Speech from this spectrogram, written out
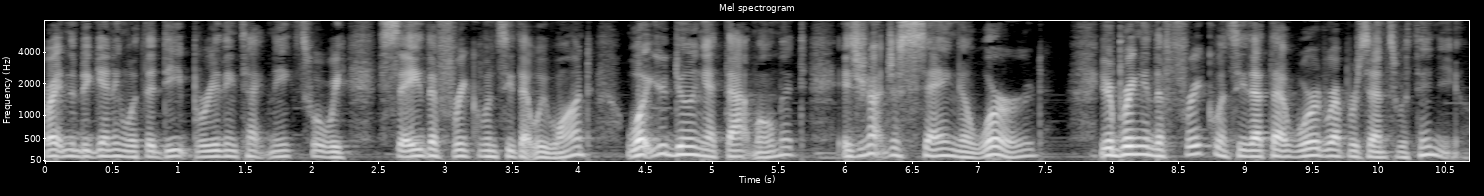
Right in the beginning with the deep breathing techniques where we say the frequency that we want. What you're doing at that moment is you're not just saying a word. You're bringing the frequency that that word represents within you.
